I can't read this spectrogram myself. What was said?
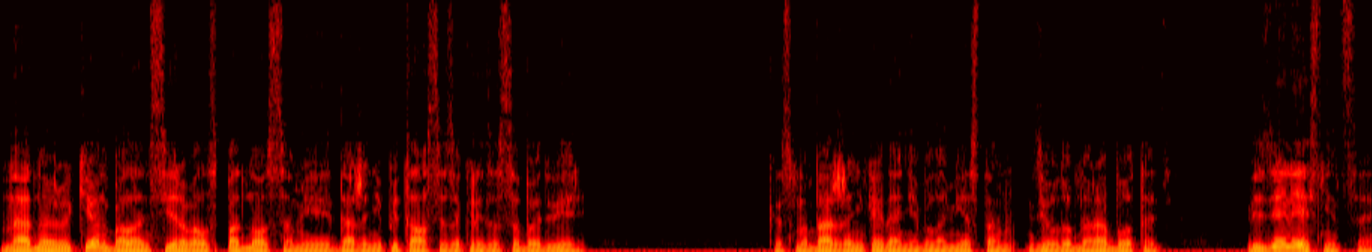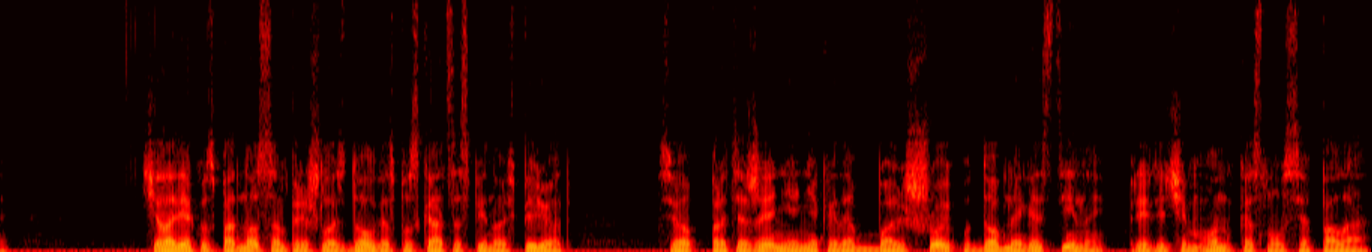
На одной руке он балансировал с подносом и даже не пытался закрыть за собой дверь. Космобаржа никогда не была местом, где удобно работать. Везде лестницы. Человеку с подносом пришлось долго спускаться спиной вперед. Все протяжение некогда большой удобной гостиной, прежде чем он коснулся пола.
